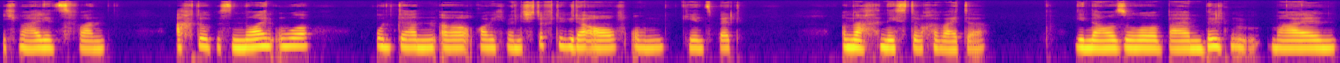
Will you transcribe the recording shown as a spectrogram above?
ich male jetzt von 8 Uhr bis 9 Uhr und dann äh, räume ich meine Stifte wieder auf und gehe ins Bett und mache nächste Woche weiter. Genauso beim Bildmalen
